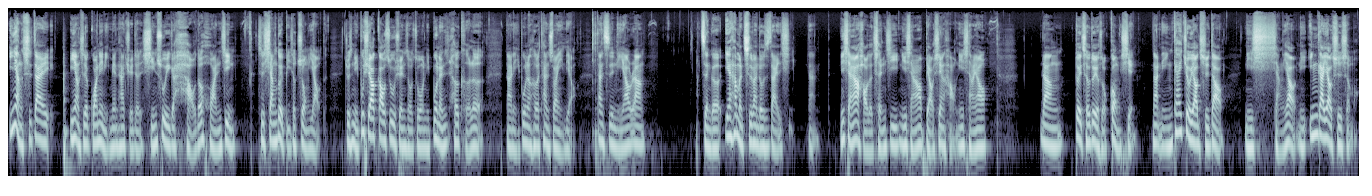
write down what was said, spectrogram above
营养师在营养师的观念里面，他觉得形塑一个好的环境是相对比较重要的。就是你不需要告诉选手说你不能喝可乐，那你不能喝碳酸饮料，但是你要让整个，因为他们吃饭都是在一起，那。你想要好的成绩，你想要表现好，你想要让对车队有所贡献，那你应该就要知道你想要，你应该要吃什么：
